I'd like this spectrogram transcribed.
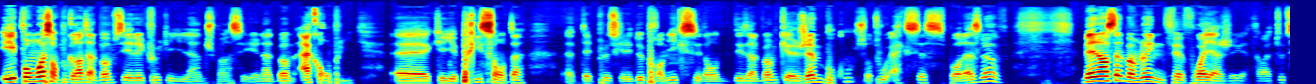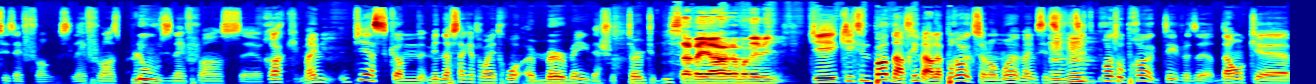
Et pour moi, son plus grand album, c'est Electric Ladyland. Je pense que c'est un album accompli, euh, qui a pris son temps, euh, peut-être plus que les deux premiers, qui sont des albums que j'aime beaucoup, surtout Access pour Love. Mais dans cet album-là, il nous fait voyager à travers toutes ses influences. L'influence blues, l'influence euh, rock, même une pièce comme 1983, A Mermaid, I Should Turn to Be. C'est la meilleure, à mon avis. qui est, qui est une porte d'entrée vers le prog, selon moi, même. C'est c'est du proto-prog, tu sais, je veux dire. Donc, euh,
